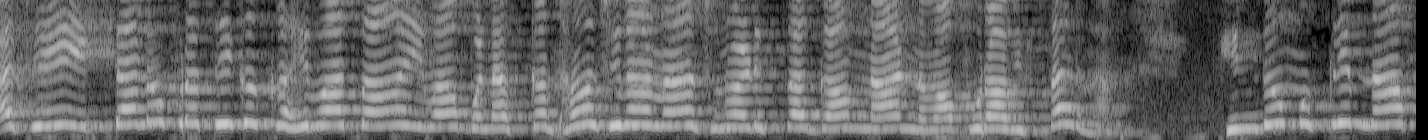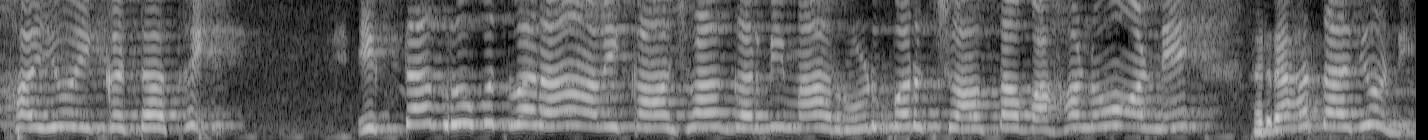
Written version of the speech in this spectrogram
આજે એકતાનું પ્રતીક કહેવાતા એવા બનાસકાંઠા જિલ્લાના જુનાડીસા ગામના નવાપુરા વિસ્તારના હિન્દુ મુસ્લિમના ભાઈઓ એકઠા થઈ એકતા ગ્રુપ દ્વારા આવી કાળઝાળ ગરમીમાં રોડ પર ચાલતા વાહનો અને રાહદારીઓને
